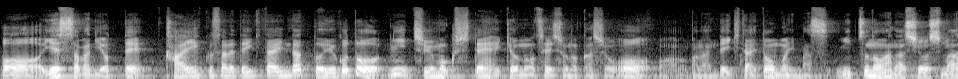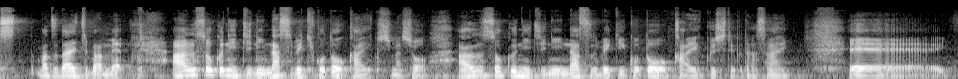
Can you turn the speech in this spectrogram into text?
をイエス様によって回復されていきたいんだということに注目して今日の聖書の箇所を学んでいきたいと思います。3つのお話をします。まず第1番目。安息日になすべきことを回復しましょう。安息日になすべきことを回復してください、えー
